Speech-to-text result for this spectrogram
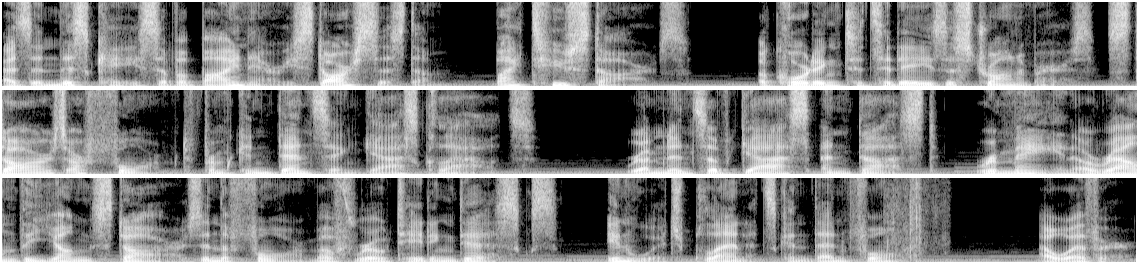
as in this case of a binary star system, by two stars. According to today's astronomers, stars are formed from condensing gas clouds. Remnants of gas and dust remain around the young stars in the form of rotating disks, in which planets can then form. However,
